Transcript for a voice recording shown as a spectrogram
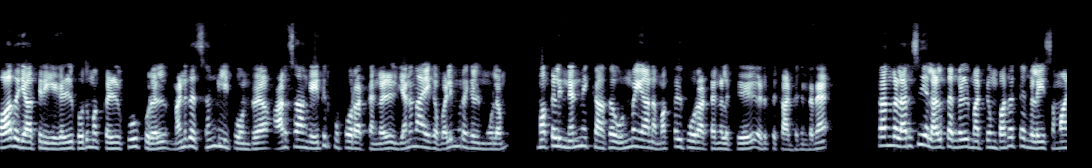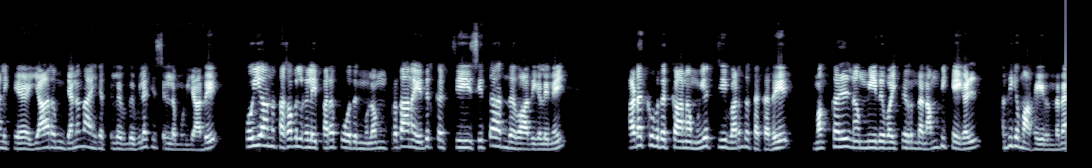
பாத யாத்திரிகைகள் பொதுமக்கள் கூக்குரல் மனித சங்கிலி போன்ற அரசாங்க எதிர்ப்பு போராட்டங்கள் ஜனநாயக வழிமுறைகள் மூலம் மக்களின் நன்மைக்காக உண்மையான மக்கள் போராட்டங்களுக்கு எடுத்து காட்டுகின்றன தங்கள் அரசியல் அழுத்தங்கள் மற்றும் பதட்டங்களை சமாளிக்க யாரும் ஜனநாயகத்திலிருந்து விலகி செல்ல முடியாது. பொய்யான தகவல்களை பரப்புவதன் மூலம் பிரதான எதிர்க்கட்சி சித்தாந்தவாதிகளினை அடக்குவதற்கான முயற்சி வருந்தத்தக்கது. மக்கள் நம் மீது வைத்திருந்த நம்பிக்கைகள் அதிகமாக இருந்தன.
